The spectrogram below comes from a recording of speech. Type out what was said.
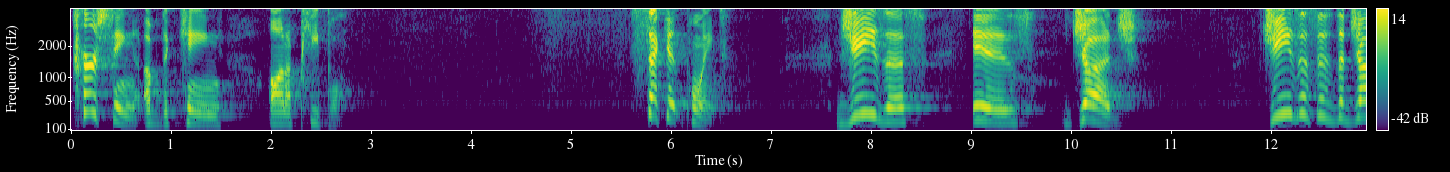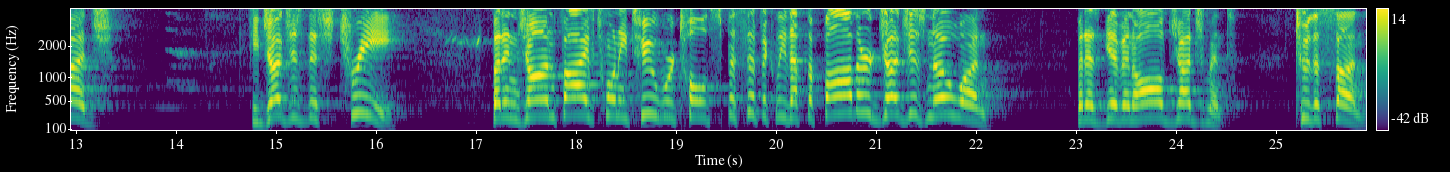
cursing of the king on a people. Second point Jesus is judge. Jesus is the judge. He judges this tree. But in John 5 22, we're told specifically that the Father judges no one, but has given all judgment to the Son.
